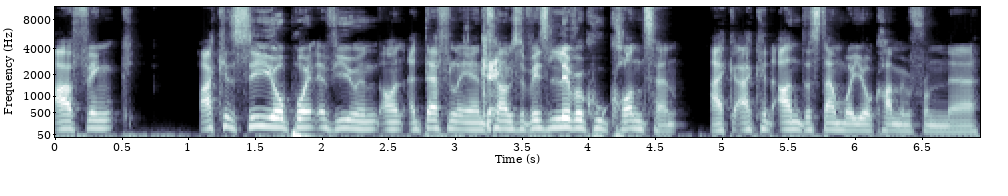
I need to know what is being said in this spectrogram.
I think I can see your point of view and on uh, definitely in okay. terms of his lyrical content. I, I can understand where you're coming from there.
